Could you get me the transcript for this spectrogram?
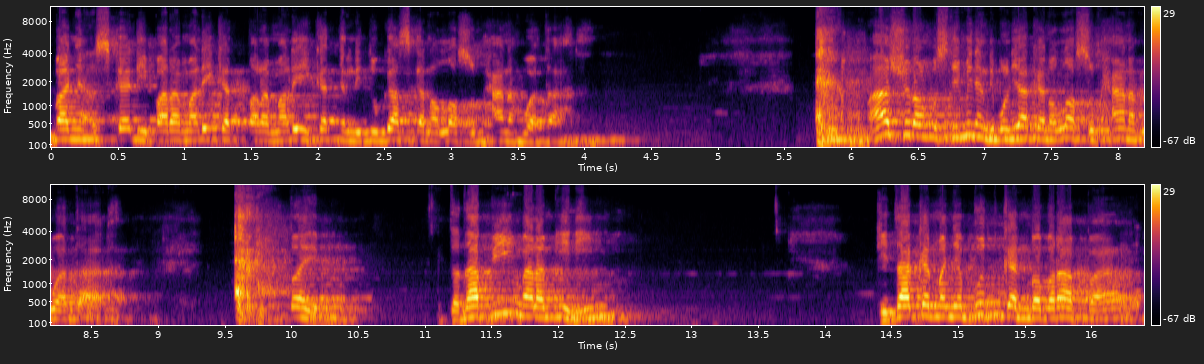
banyak sekali para malaikat para malaikat yang ditugaskan Allah Subhanahu wa taala Masyurul muslimin yang dimuliakan Allah Subhanahu wa taala. Baik. Tetapi malam ini kita akan menyebutkan beberapa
